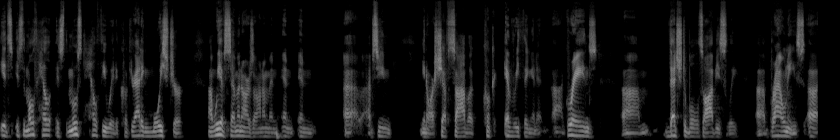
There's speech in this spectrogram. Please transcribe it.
it's it's the most health it's the most healthy way to cook. You're adding moisture. Um, we have seminars on them, and and and uh, I've seen you know our chef Saba cook everything in it: uh, grains, um, vegetables, obviously. Uh, brownies, uh,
